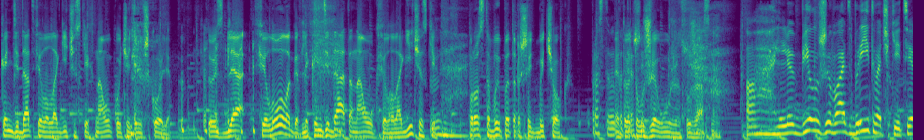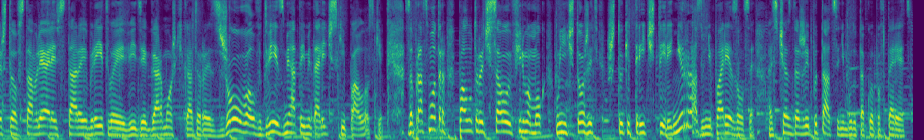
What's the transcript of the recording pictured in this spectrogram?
кандидат филологических наук, учитель в школе. То есть для филолога, для кандидата наук филологических просто выпотрошить бычок. Просто вы Это, это уже ужас ужасный. А, любил жевать бритвочки, те, что вставлялись в старые бритвы в виде гармошки, которые сжевывал в две измятые металлические полоски. За просмотр полуторачасового фильма мог уничтожить штуки 3-4. Ни разу не порезался. А сейчас даже и пытаться не буду такое повторять.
